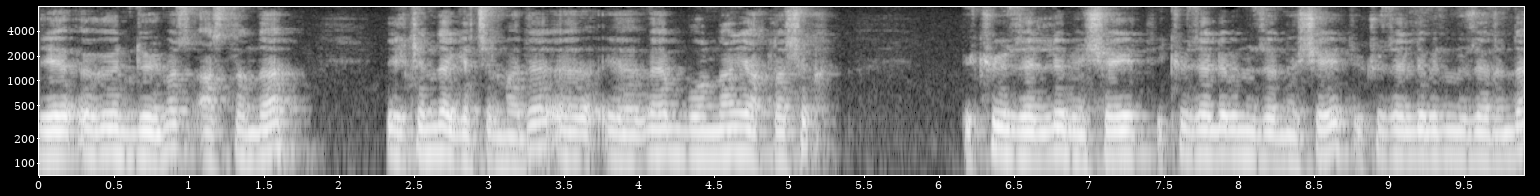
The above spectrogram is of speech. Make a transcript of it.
diye övündüğümüz aslında ilkinde geçilmedi e, e, ve bundan yaklaşık 250 bin şehit, 250 bin üzerinde şehit, 250 binin üzerinde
